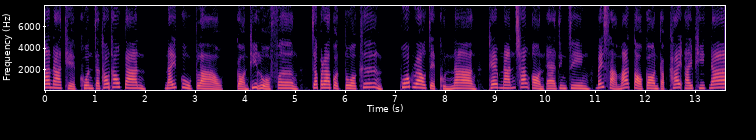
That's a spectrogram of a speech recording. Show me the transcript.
อาณาเขตควรจะเท่าๆกัน ไนกูกล่าว ก่อนที่หลัวเฟิงจะปรากฏตัวขึ้น พวกเราเจ็ดขุนนาง เทพนั้นช่างอ่อนแอจริงๆ ไม่สามารถต่อกรกับค่ายไอพีคได้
